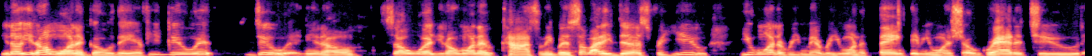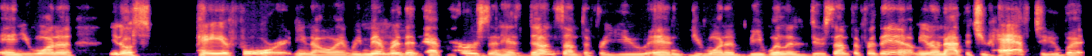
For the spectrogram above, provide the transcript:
You know, you don't want to go there. If you do it, do it, you know. So what? You don't want to constantly, but if somebody does for you, you want to remember, you want to thank them, you want to show gratitude, and you want to, you know, pay it forward, you know, and remember mm-hmm. that that person has done something for you and you want to be willing to do something for them. You know, not that you have to, but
